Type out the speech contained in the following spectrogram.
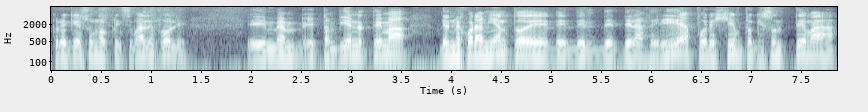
Creo que es uno de los principales roles. Eh, eh, también el tema del mejoramiento de, de, las veredas, por ejemplo, que son temas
